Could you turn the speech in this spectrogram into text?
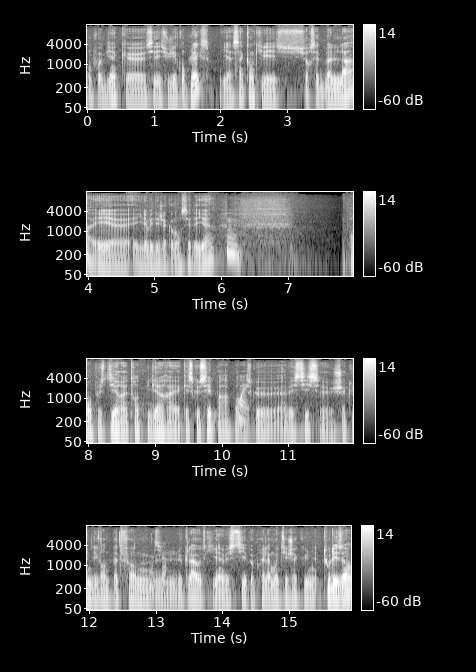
on voit bien que c'est des sujets complexes. Il y a cinq ans qu'il est sur cette balle-là et, il avait déjà commencé d'ailleurs. Hmm. Après, on peut se dire 30 euh, milliards, euh, qu'est-ce que c'est par rapport à ce que investissent euh, chacune des grandes plateformes de, cloud qui investit à peu près la moitié chacune tous les ans.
